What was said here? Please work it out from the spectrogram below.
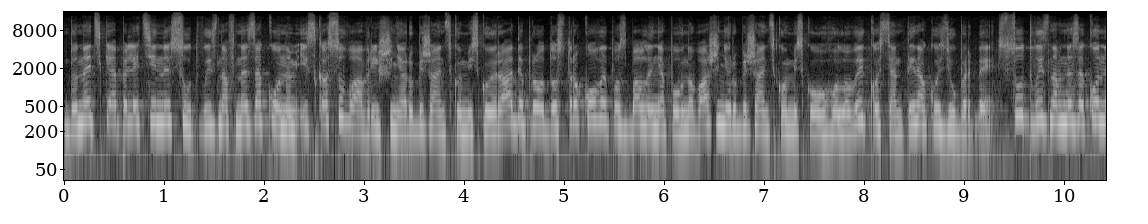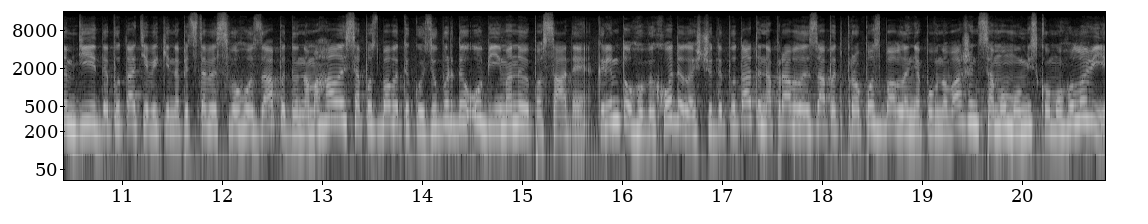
Донецький апеляційний суд визнав незаконним і скасував рішення Рубіжанської міської ради про дострокове позбавлення повноважень Рубіжанського міського голови Костянтина Козюберди. Суд визнав незаконним дії депутатів, які на підставі свого запиту намагалися позбавити Козюберди обійманої посади. Крім того, виходило, що депутати направили запит про позбавлення повноважень самому міському голові.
